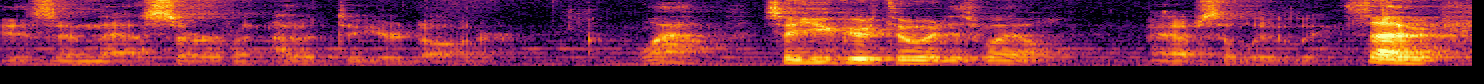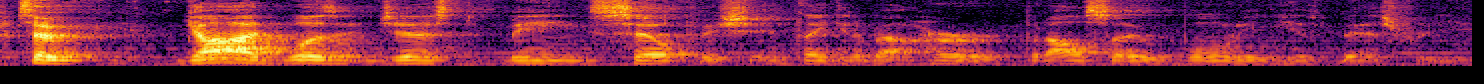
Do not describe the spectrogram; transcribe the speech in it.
is in that servanthood to your daughter. Wow. So you grew through it as well. Absolutely. So so God wasn't just being selfish and thinking about her, but also wanting his best for you.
